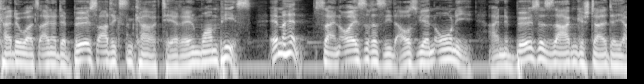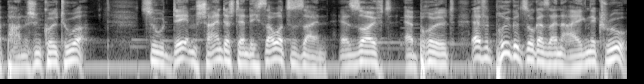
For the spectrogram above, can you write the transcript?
Kaido als einer der bösartigsten Charaktere in One Piece. Immerhin, sein Äußeres sieht aus wie ein Oni, eine böse Sagengestalt der japanischen Kultur. Zudem scheint er ständig sauer zu sein, er säuft, er brüllt, er verprügelt sogar seine eigene Crew.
